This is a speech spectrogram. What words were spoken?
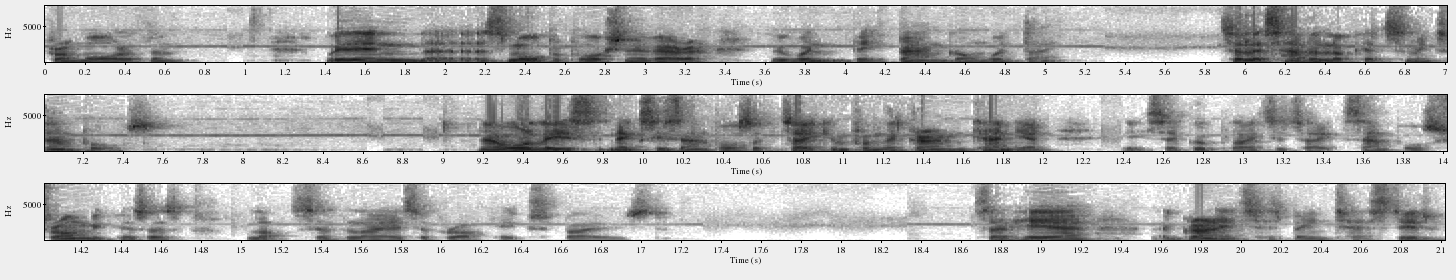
from all of them. Within a small proportion of error, we wouldn't be bang on, would they? So let's have a look at some examples. Now all these next examples are taken from the Grand Canyon. It's a good place to take samples from because there's lots of layers of rock exposed. So here, a granite has been tested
